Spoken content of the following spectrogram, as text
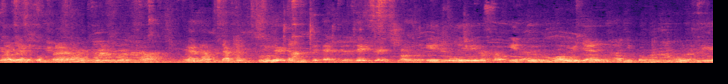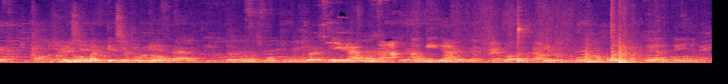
Allá le compraron una canasta con fruta. Este, estuvimos con ella allí como una hora, compartiendo con ella. Era una amiga que no, no nos podemos quejar de ella.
